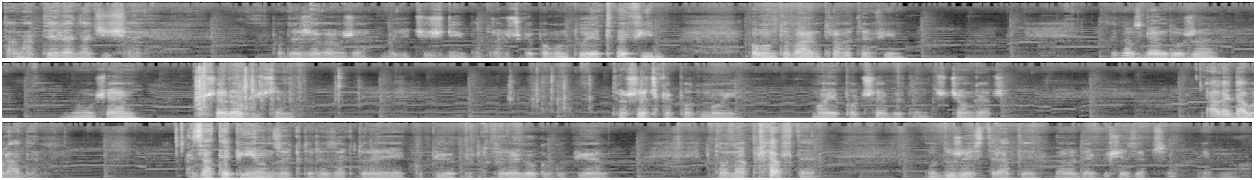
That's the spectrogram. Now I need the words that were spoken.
To na tyle na dzisiaj. Podejrzewam, że będziecie źli, bo troszeczkę pomontuję ten film. Pomontowałem trochę ten film. Z tego względu, że no, musiałem przerobić ten troszeczkę pod mój, moje potrzeby ten ściągacz. Ale dał radę za te pieniądze, które, za które kupiłem, którego go kupiłem, to naprawdę no, dużej straty, nawet jakby się zepsuł, nie było.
